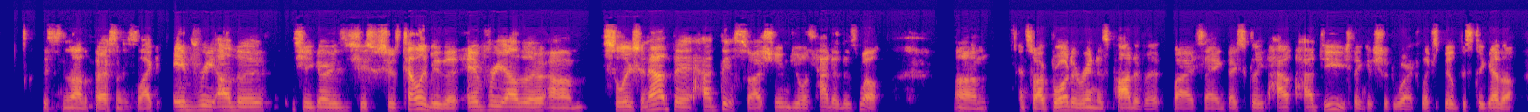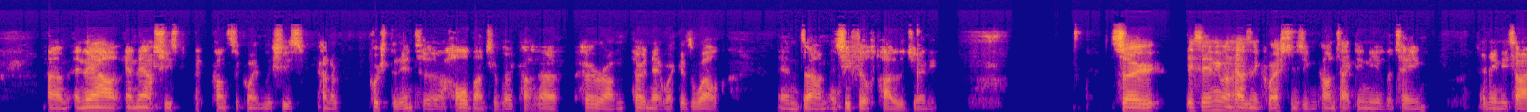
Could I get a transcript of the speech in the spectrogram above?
this is another person. It's like every other. She goes. She, she was telling me that every other um, solution out there had this, so I assumed yours had it as well. And so I brought her in as part of it by saying basically, how, how do you think it should work? Let's build this together. Um, and now and now she's consequently she's kind of pushed it into a whole bunch of her uh, her um, her network as well, and um, and she feels part of the journey. So if anyone has any questions, you can contact any of the team at any time.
